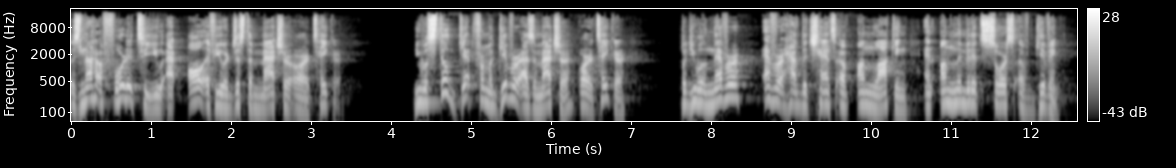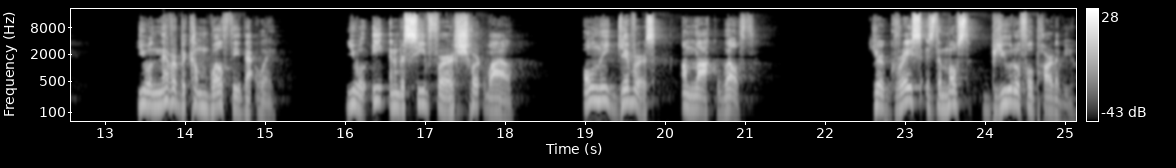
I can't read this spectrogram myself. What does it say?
is not afforded to you at all if you are just a matcher or a taker. You will still get from a giver as a matcher or a taker, but you will never ever have the chance of unlocking an unlimited source of giving. You will never become wealthy that way. You will eat and receive for a short while. Only givers unlock wealth. Your grace is the most beautiful part of you.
